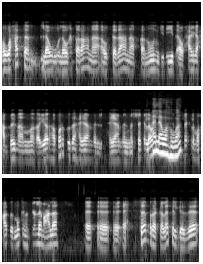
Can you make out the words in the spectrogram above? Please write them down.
هو حتى لو لو اخترعنا أو ابتدعنا قانون جديد أو حاجة حبينا نغيرها برضه ده هيعمل هيعمل مشاكل. لو ألا وهو؟ بشكل محدد ممكن نتكلم على احتساب ركلات الجزاء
